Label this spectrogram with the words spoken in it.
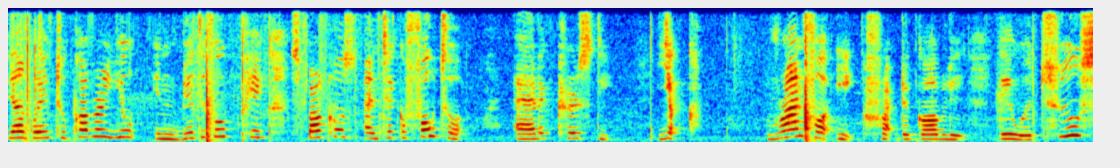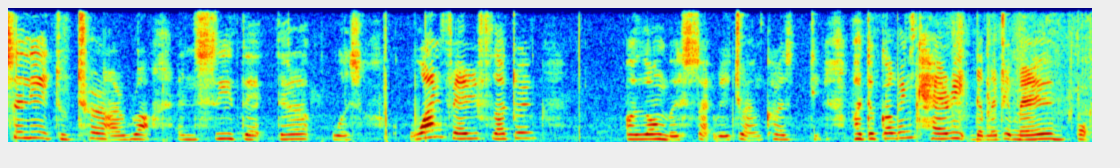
They are going to cover you in beautiful pink sparkles and take a photo, added Kirsty. Yuck! Run for it, cried the goblin. They were too silly to turn around and see that there was one fairy fluttering along beside Rachel and Kirsty. But the goblin carried the magic mirror book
